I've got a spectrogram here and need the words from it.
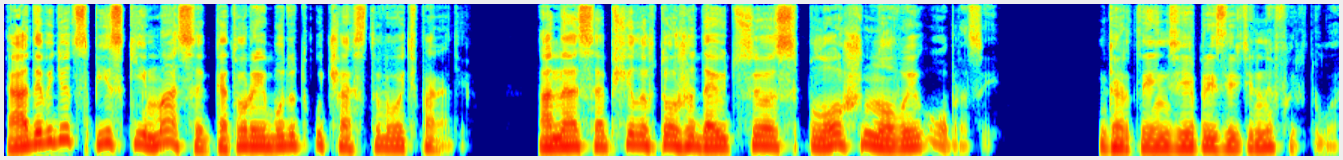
Ада ведет списки масок, которые будут участвовать в параде. Она сообщила, что ожидаются сплошь новые образы. Гортензия презрительно фыркнула.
